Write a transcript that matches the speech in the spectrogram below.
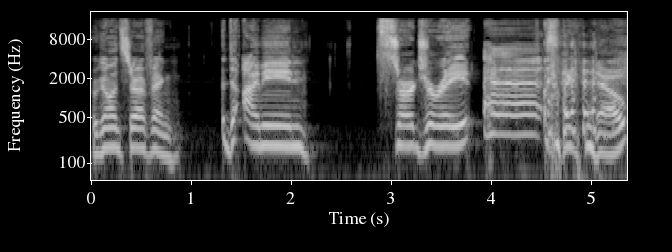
we're going surfing. I mean, surgery. like, nope.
